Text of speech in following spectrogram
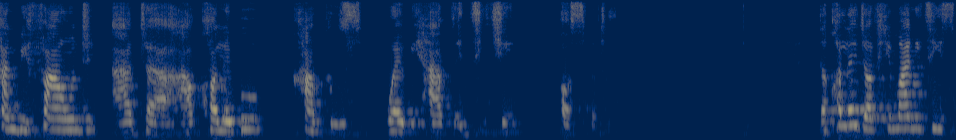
can be found at uh, our Korle Bu campus where we have the teaching hospital. The College of Humanities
